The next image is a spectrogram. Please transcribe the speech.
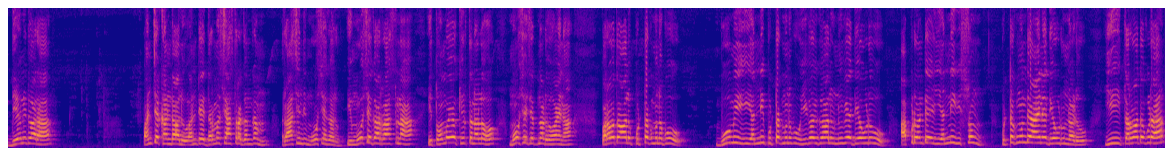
దేవుని ద్వారా పంచఖండాలు అంటే ధర్మశాస్త్ర గ్రంథం రాసింది మోసే గారు. ఈ మోసే గారు రాసిన ఈ తొంభయో కీర్తనలో మోసే చెప్తున్నాడు ఆయన పర్వతాలు పుట్టక మునుపు భూమి ఇవన్నీ పుట్టక మునుపు యుగ యుగాలు నువ్వే దేవుడు. అప్పుడు అంటే ఇవన్నీ విశ్వం పుట్టకముందే ఆయనే దేవుడు ఉన్నాడు. ఈ తర్వాత కూడా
